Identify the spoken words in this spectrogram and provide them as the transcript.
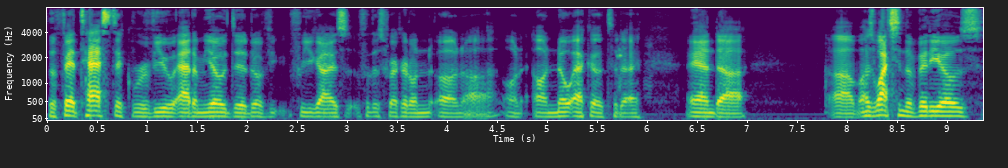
the fantastic review Adam Yo did of for you guys for this record on on uh, on on No Echo today, and uh, um, I was watching the videos.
